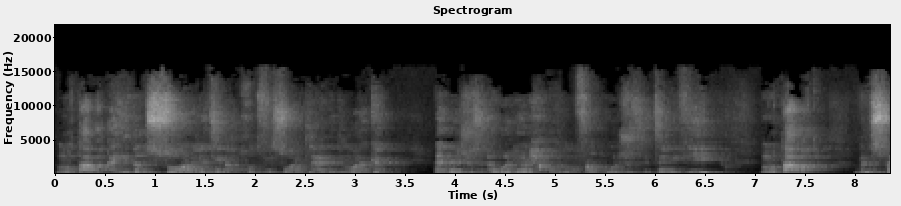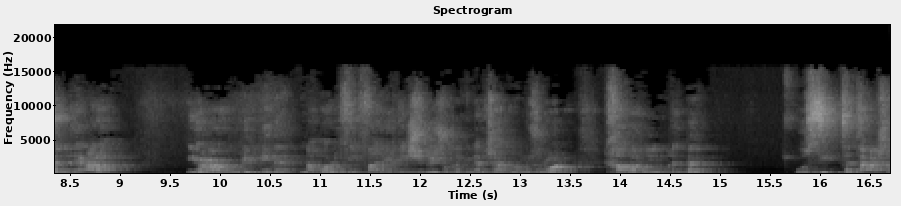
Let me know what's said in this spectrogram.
مطابقة. إذا الصورة التي نأخذ في صورة العدد المركب أن الجزء الأول يلحق بالمفرد والجزء الثاني فيه مطابقة. بالنسبة للإعراب يعرب بالبناء. نقول في الفريق شبه جملة من الجار والمجرور. خبر مقدم. وستة عشر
